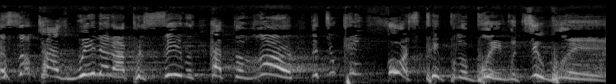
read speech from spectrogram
And sometimes we that are perceivers have to learn that you can't force people to believe what you believe.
